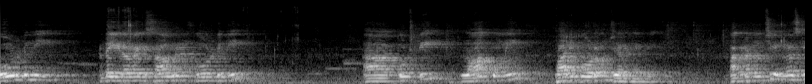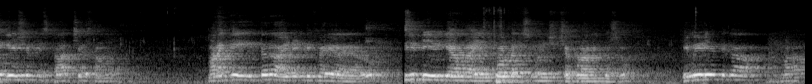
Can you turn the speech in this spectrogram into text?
గోల్డ్ని అంటే ఇరవై సావరన్ గోల్డ్ని కొట్టి లాక్కుని పారిపోవడం జరిగింది. అక్కడ నుంచి ఇన్వెస్టిగేషన్ని స్టార్ట్ చేశాము. మనకి ఇద్దరు ఐడెంటిఫై అయ్యారు. సీసీటీవీ కెమెరా ఇంపార్టెన్స్ గురించి చెప్పడానికి కోసం ఇమీడియట్గా మనం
